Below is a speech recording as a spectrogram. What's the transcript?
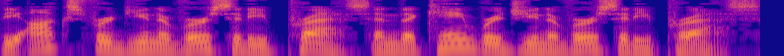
the Oxford University Press and the Cambridge University Press.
